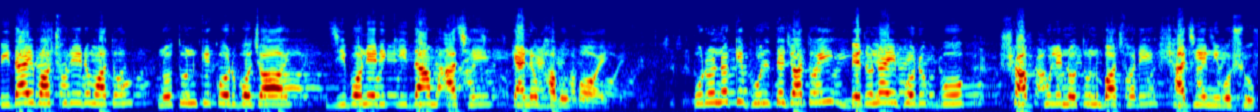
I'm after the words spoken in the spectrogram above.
বিদায় বছরের মতো নতুনকে করব জয়, জীবনের কি দাম আছে কেন ভাবো পয়? পুরনোকে ভুলতে যতই বেদনায় ভরুক বুক, সব ভুলে নতুন বছরে সাজিয়ে নিব সুখ,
